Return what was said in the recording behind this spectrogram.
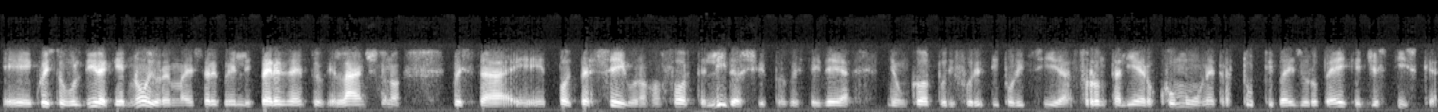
E questo vuol dire che noi dovremmo essere quelli per esempio che lanciano questa e poi perseguono con forte leadership questa idea di un corpo di, fu- di polizia frontaliero comune tra tutti i paesi europei che gestisca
